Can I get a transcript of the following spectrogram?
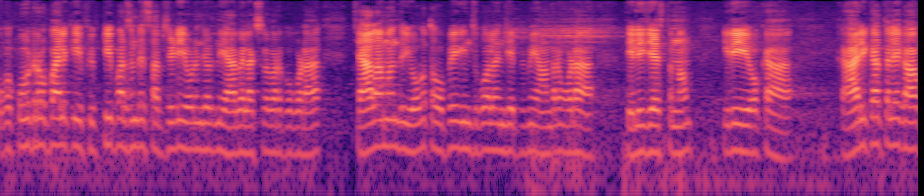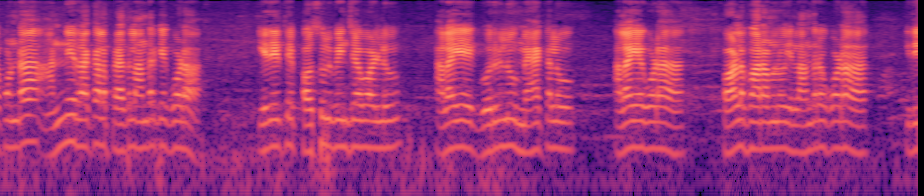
ఒక కోటి రూపాయలకి ఫిఫ్టీ పర్సెంటేజ్ సబ్సిడీ ఇవ్వడం జరుగుతుంది యాభై లక్షల వరకు కూడా చాలామంది యువత ఉపయోగించుకోవాలని చెప్పి మేము అందరం కూడా తెలియజేస్తున్నాం. ఇది ఒక కార్యకర్తలే కాకుండా అన్ని రకాల ప్రజలందరికీ కూడా ఏదైతే పశువులు పెంచేవాళ్ళు అలాగే గొర్రెలు మేకలు అలాగే కూడా కోళ్ళ ఫారంలు వీళ్ళందరూ కూడా ఇది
